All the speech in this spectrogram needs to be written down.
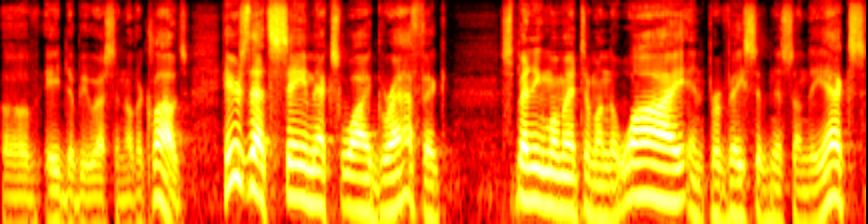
of AWS and other clouds? Here's that same XY graphic, spending momentum on the Y and pervasiveness on the X,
